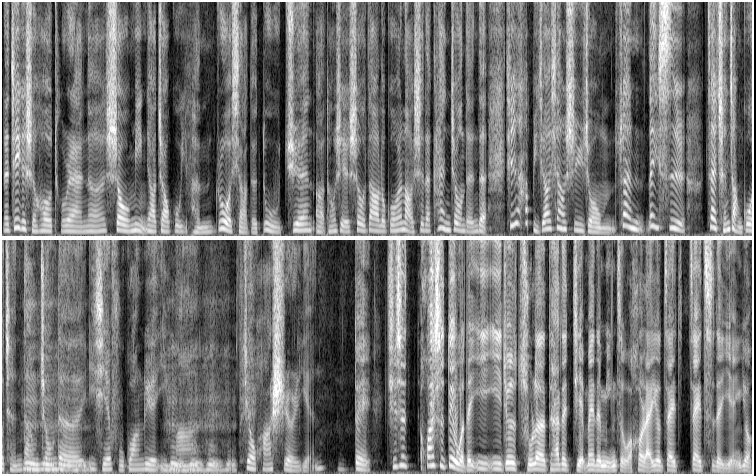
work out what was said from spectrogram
那这个时候突然呢，受命要照顾一盆弱小的杜鹃啊，同时也受到了国文老师的看重等等。其实它比较像是一种算类似在成长过程当中的一些浮光掠影吗？就花式而言。对，其实花式对我的意义，就是除了她的姐妹的名字，我后来又再再次的沿用，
